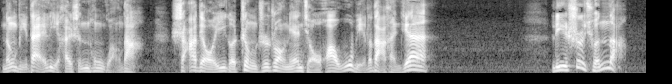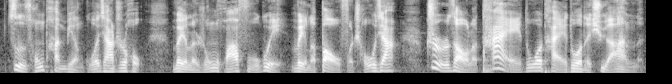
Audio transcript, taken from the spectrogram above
能比戴笠还神通广大，杀掉一个正值壮年、狡猾无比的大汉奸？李士群呐。自从叛变国家之后，为了荣华富贵，为了报复仇家，制造了太多太多的血案了，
